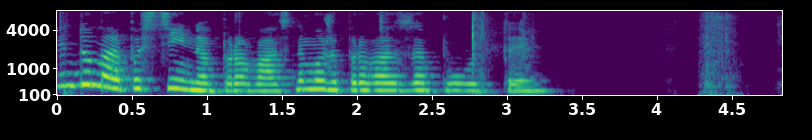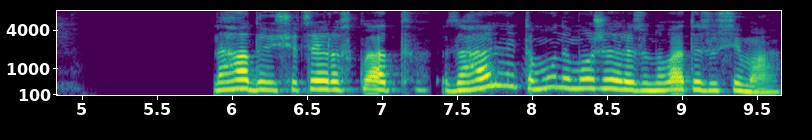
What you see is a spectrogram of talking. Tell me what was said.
Він думає постійно про вас, не може про вас забути. Нагадую, що цей розклад загальний, тому не може резонувати з усіма.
